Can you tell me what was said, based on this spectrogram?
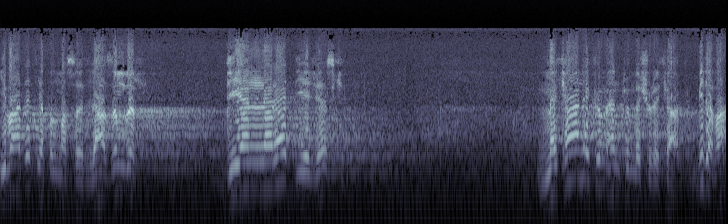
ibadet yapılması lazımdır diyenlere diyeceğiz ki mekaneküm entüm ve şürekâküm bir defa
